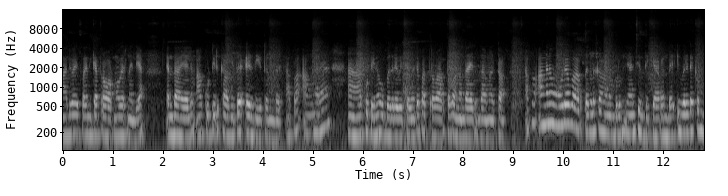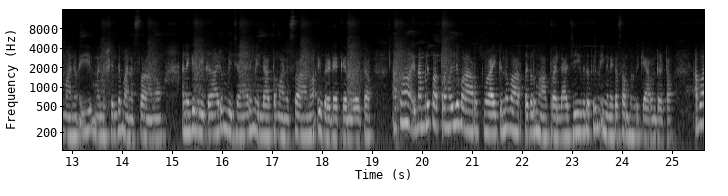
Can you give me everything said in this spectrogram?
നാല് വയസ്സാണ് എനിക്ക് അത്ര ഓർമ്മ വരുന്നില്ല. എന്തായാലും ആ കുട്ടി ഒരു കവിത എഴുതിയിട്ടുണ്ട്. അപ്പോൾ അങ്ങനെ ആ കുട്ടീനെ ഉപദ്രവിച്ചതിന്റെ പത്രവാർത്ത വന്നിട്ടുണ്ടായിരുന്നതാണ് കേട്ടോ. അപ്പോൾ അങ്ങനെ ഓരോ വാർത്തകൾ കാണുമ്പോഴും ഞാൻ ചിന്തിക്കാറുണ്ട് ഇവരുടെയൊക്കെ മനു ഈ മനുഷ്യന്റെ മനസ്സാണോ? അല്ലെങ്കിൽ വികാരം വിചാരം ഇല്ലാത്ത മനസ്സാണോ ഇവരുടെയൊക്കെ എന്ന് കേട്ടോ. അപ്പോൾ നമ്മൾ പത്രങ്ങളിൽ വാർ വായിക്കുന്ന വാർത്തകൾ മാത്രമല്ല ജീവിതത്തിലും ഇങ്ങനെയൊക്കെ സംഭവിക്കാറുണ്ട് കേട്ടോ. അപ്പോൾ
